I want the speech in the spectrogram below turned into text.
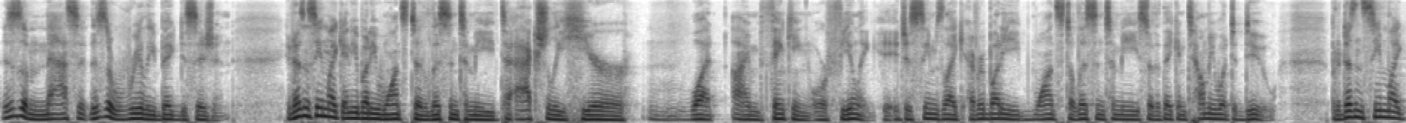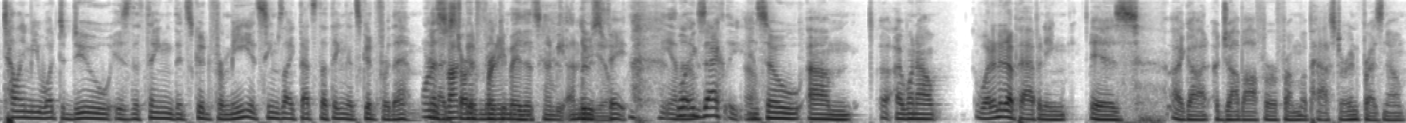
This is a massive this is a really big decision. It doesn't seem like anybody wants to listen to me to actually hear what I'm thinking or feeling. It it just seems like everybody wants to listen to me so that they can tell me what to do. But it doesn't seem like telling me what to do is the thing that's good for me. It seems like that's the thing that's good for them. Well, it's I've not good for anybody that's going to be under lose you. faith. You Well, know? exactly. And so um, I went out. What ended up happening is I got a job offer from a pastor in Fresno,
